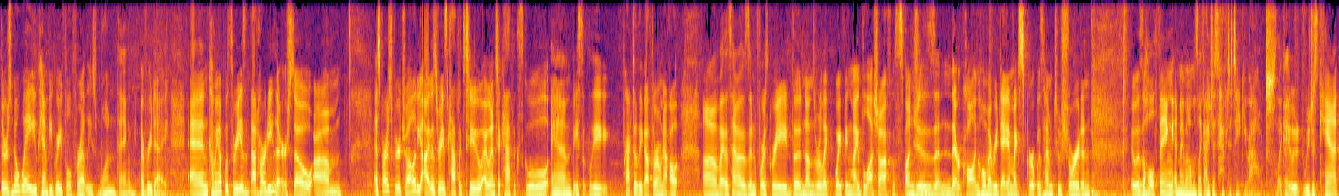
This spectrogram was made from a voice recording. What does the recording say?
there's no way you can't be grateful for at least one thing every day. And coming up with three isn't that hard either. So, um, as far as spirituality, I was raised Catholic too. I went to Catholic school and basically practically got thrown out. Um, by the time I was in fourth grade, the nuns were like wiping my blush off with sponges, and they were calling home every day, and my skirt was hemmed too short, and it was a whole thing. And my mom was like, "I just have to take you out. Like, I, we just can't."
